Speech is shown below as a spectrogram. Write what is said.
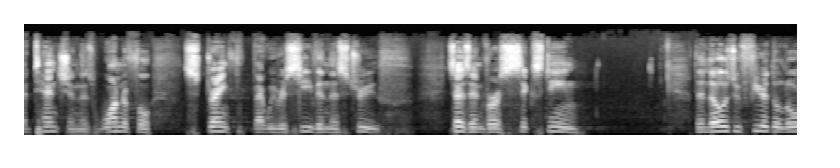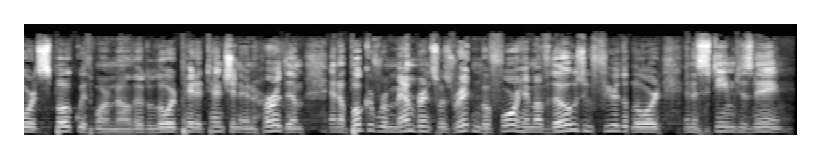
attention. There's wonderful strength that we receive in this truth. It says in verse 16, then those who feared the Lord spoke with one another. The Lord paid attention and heard them, and a book of remembrance was written before him of those who feared the Lord and esteemed his name.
